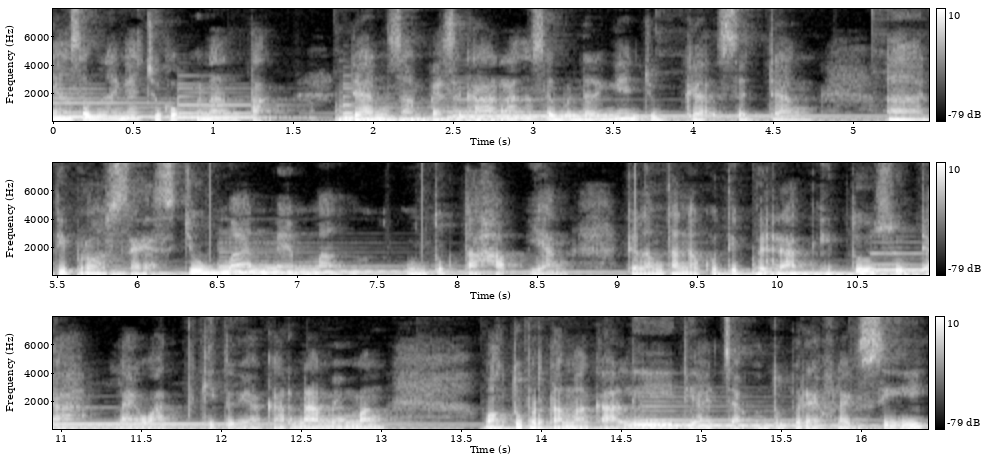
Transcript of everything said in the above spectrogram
yang sebenarnya cukup menantang dan sampai sekarang sebenarnya juga sedang uh, diproses. Cuman memang untuk tahap yang dalam tanda kutip berat itu sudah lewat gitu ya karena memang waktu pertama kali diajak untuk berefleksi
